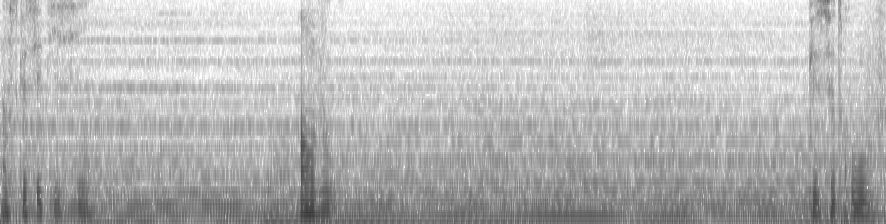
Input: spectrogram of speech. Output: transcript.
Parce que c'est ici, en vous, que se trouve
